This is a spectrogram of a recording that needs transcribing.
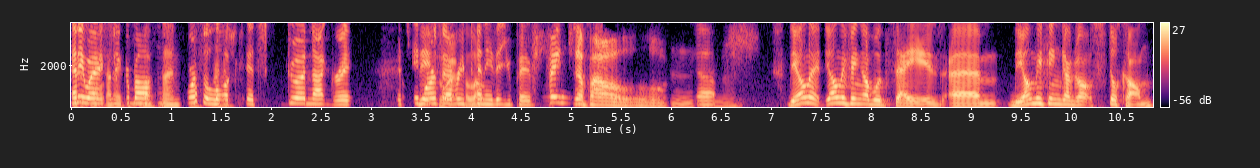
anyway, Mark Hannix Fingerbones, worth a look. It's good, not great. It's It is worth worth every penny that you pay for. it. Fingerbone. Yeah. The only the only thing I would say is um, the only thing I got stuck on, and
